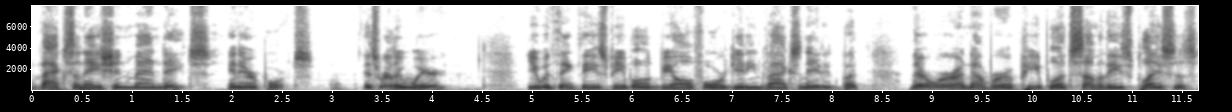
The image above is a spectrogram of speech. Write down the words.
vaccination mandates in airports. It's really weird. You would think these people would be all for getting vaccinated, but there were a number of people at some of these places,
